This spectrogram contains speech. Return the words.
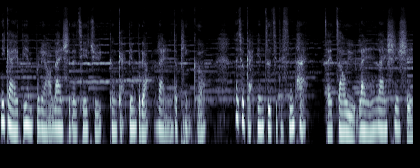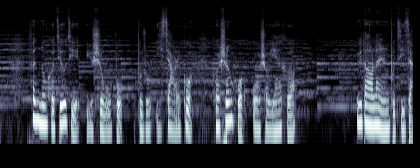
你改变不了烂事的结局，更改变不了烂人的品格。那就改变自己的心态，在遭遇烂人烂事时，愤怒和纠结于事无补，不如一笑而过，和生活握手言和。遇到烂人不计较，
